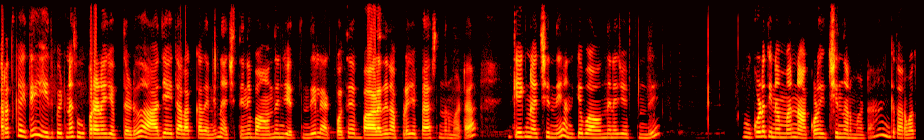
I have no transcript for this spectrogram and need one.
భరత్కి అయితే ఏది పెట్టినా సూపర్ అనే చెప్తాడు. ఆది అయితే అలా కదండి నచ్చితేనే బాగుందని చెప్తుంది. లేకపోతే బాగాలేదని అప్పుడే చెప్పేస్తుంది అనమాట కేక్ నచ్చింది అందుకే బాగుందనే చెప్తుంది. నువ్వు కూడా తినమ్మని నాకు కూడా ఇచ్చింది అనమాట ఇంకా తర్వాత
